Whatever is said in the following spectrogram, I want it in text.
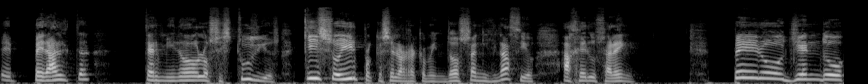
eh, Peralta terminó los estudios, quiso ir porque se lo recomendó San Ignacio a Jerusalén, pero yendo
